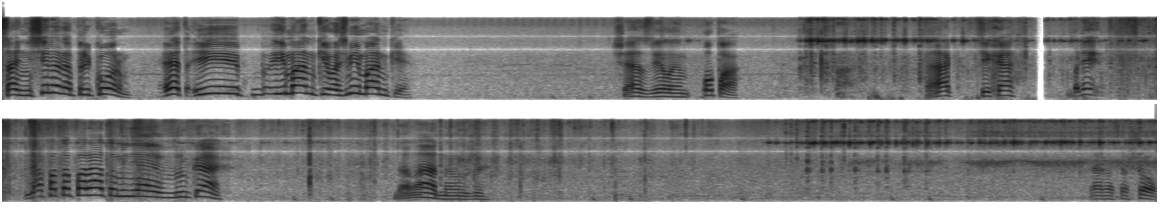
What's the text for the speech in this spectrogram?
Сань, неси на прикорм. Это, и, и манки, возьми манки. Сейчас сделаем. Опа. Так, тихо. Блин. Да фотоаппарат у меня в руках. Да ладно уже. А, ну сошел.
